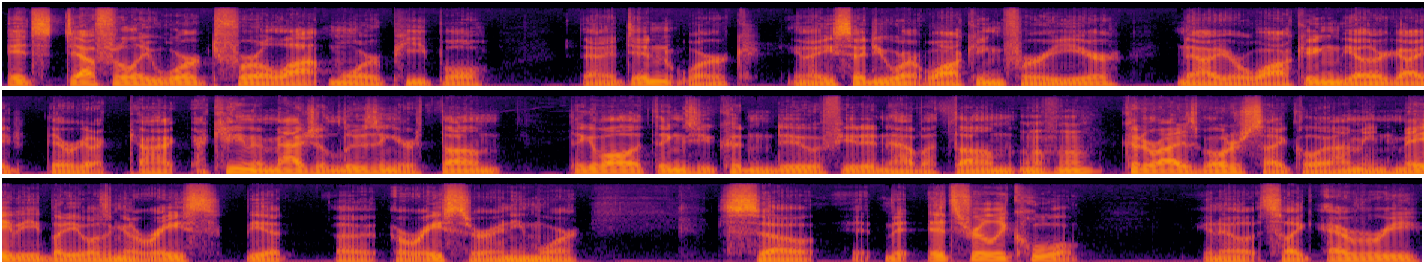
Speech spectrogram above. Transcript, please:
It's definitely worked for a lot more people than it didn't work. You know, you said you weren't walking for a year. Now you're walking. The other guy, they were gonna. I, I can't even imagine losing your thumb. Think of all the things you couldn't do if you didn't have a thumb. hmm Couldn't ride his motorcycle. I mean, maybe, but he wasn't gonna race, be a, a, a racer anymore. So it, it's really cool. You know, it's like every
